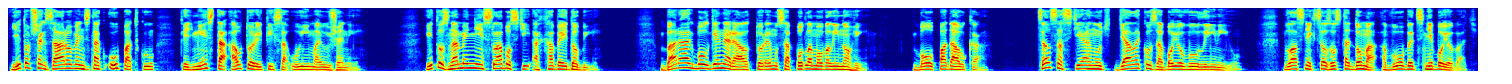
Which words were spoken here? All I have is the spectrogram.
Je to však zároveň znak úpadku, keď miesta autority sa ujímajú ženy. Je to znamenie slabosti a chabej doby. Barák bol generál, ktorému sa podlamovali nohy. Bol padavka, Chcel sa stiahnuť ďaleko za bojovú líniu. Vlastne chcel zostať doma a vôbec nebojovať.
